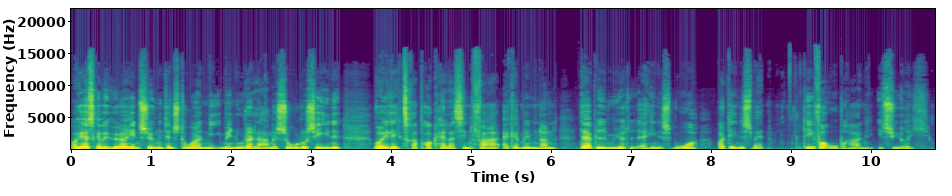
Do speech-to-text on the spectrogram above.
Og her skal vi høre hende synge den store 9 minutter lange soloscene, hvor Elektra påkalder sin far Agamemnon, der er blevet myrdet af hendes mor og dennes mand. Det er fra operaen i Zürich.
